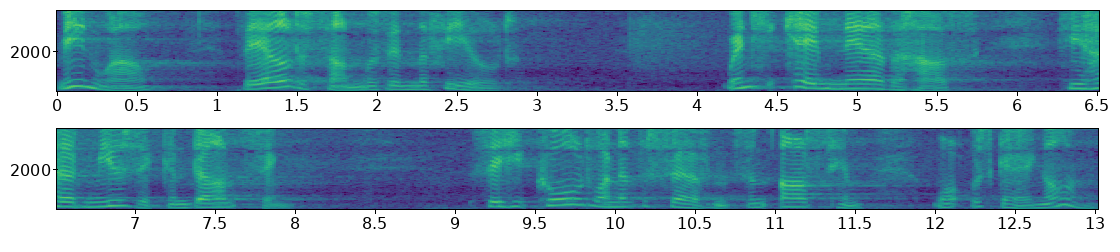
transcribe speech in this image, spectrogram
Meanwhile, the elder son was in the field. When he came near the house, he heard music and dancing. So he called one of the servants and asked him what was going on.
